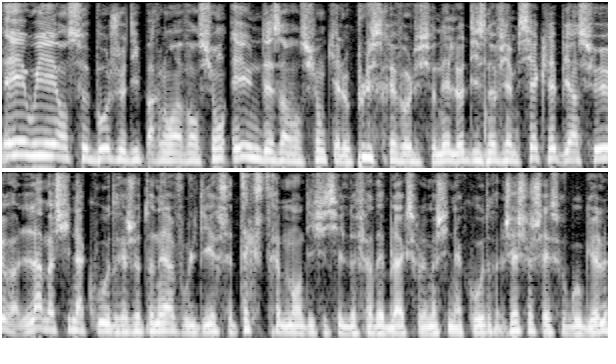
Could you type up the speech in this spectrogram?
Et oui, en ce beau jeudi, parlons invention. Et une des inventions qui a le plus révolutionné le 19e siècle est bien sûr la machine à coudre. Et je tenais à vous le dire, c'est extrêmement difficile de faire des blagues sur les machines à coudre. J'ai cherché sur Google.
